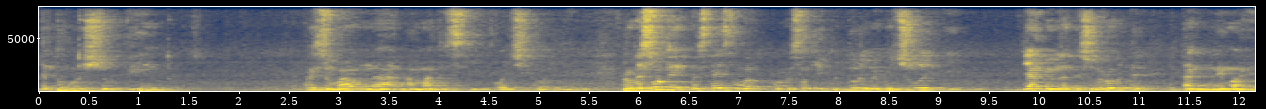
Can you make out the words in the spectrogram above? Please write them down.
для того, щоб він працював на аматорській творчій колективі. Про високе мистецтво, про високі культури ви почули. І дякую за те, що ви робите. Питань немає.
